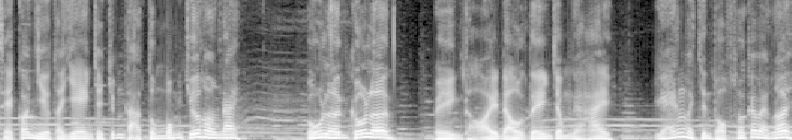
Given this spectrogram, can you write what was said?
sẽ có nhiều thời gian cho chúng ta tung bóng chứa hơn đây. Cố lên cố lên. Huyền thoại đầu tiên trong ngày. Gán mà chinh phục thôi các bạn ơi.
